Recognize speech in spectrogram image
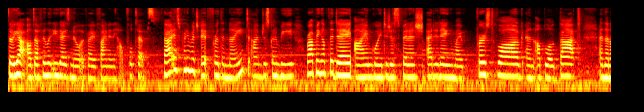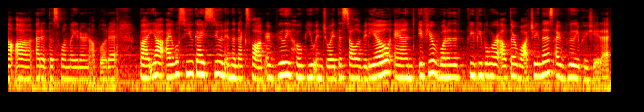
So yeah, I'll definitely let you guys know if I find any helpful tips. That is pretty much it for the night. I'm just gonna be wrapping up the day. I'm going to just finish editing my first vlog and upload that and then I'll uh, edit this one later and upload it. But yeah, I will see you guys soon in the next vlog. I really hope you enjoyed this style of video. And if you're one of the few people who are out there watching this, I really appreciate it.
